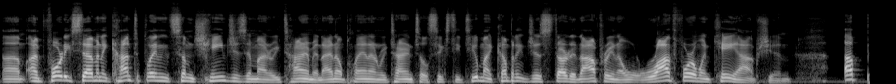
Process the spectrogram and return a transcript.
Um, I'm 47 and contemplating some changes in my retirement. I don't plan on retiring until 62. My company just started offering a Roth 401k option. Up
